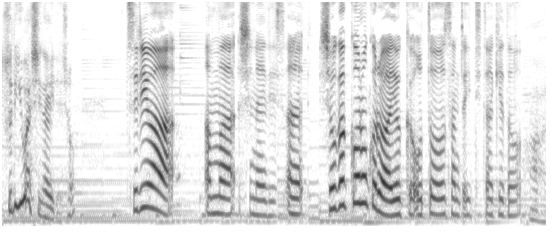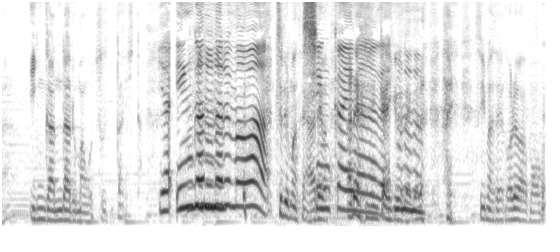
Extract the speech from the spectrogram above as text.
釣りはしないでしょ？釣りはあんましないです。あ小学校の頃はよくお父さんと言ってたけどはい、インガンダルマを釣ったりした。いやインガンダルマは 釣れません。深海魚だから。はい。すいません。これはもう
